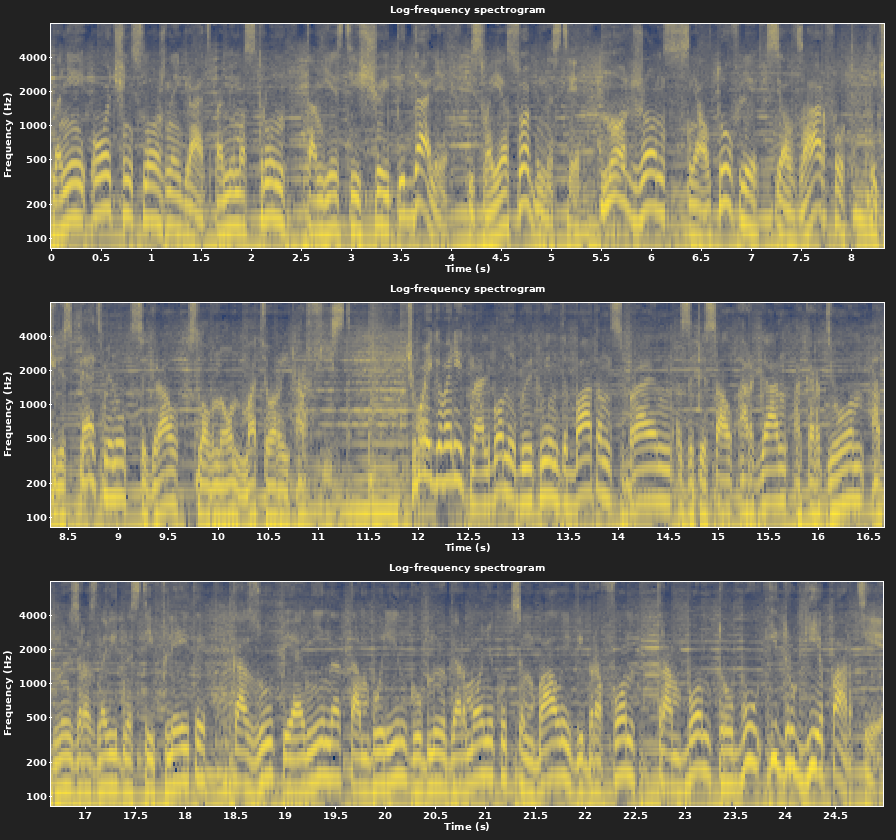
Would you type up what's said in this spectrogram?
На ней очень сложно играть. Помимо струн, там есть еще и педали и свои особенности. Но Джонс снял туфли, сел за арфу и через пять минут сыграл, словно он матерый арфист. Чего и говорит, на альбоме Between the Buttons Брайан записал орган, аккордеон, одну из разновидностей флейты, козу, пианино, тамбурин, губную гармонику, цимбалы, вибрафон, тромбон, трубу и другие партии.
